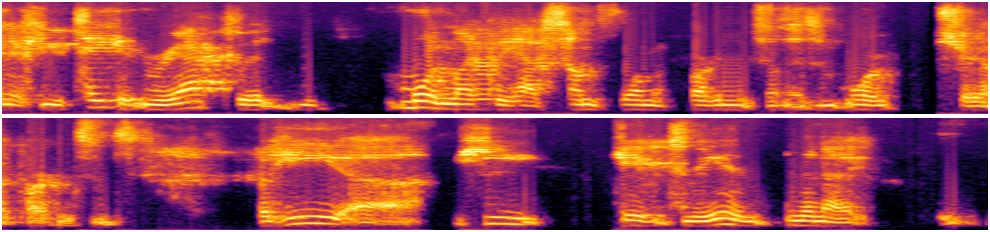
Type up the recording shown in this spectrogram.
And if you take it and react to it, more than likely have some form of Parkinsonism or straight up Parkinson's. But he uh, he gave it to me, and, and then I and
